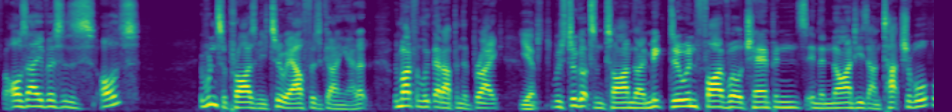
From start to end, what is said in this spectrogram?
for Oz-A versus Oz? It wouldn't surprise me. Two alphas going at it. We might have to look that up in the break. Yep. We've still got some time though. Mick Doohan, five world champions in the '90s, untouchable.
